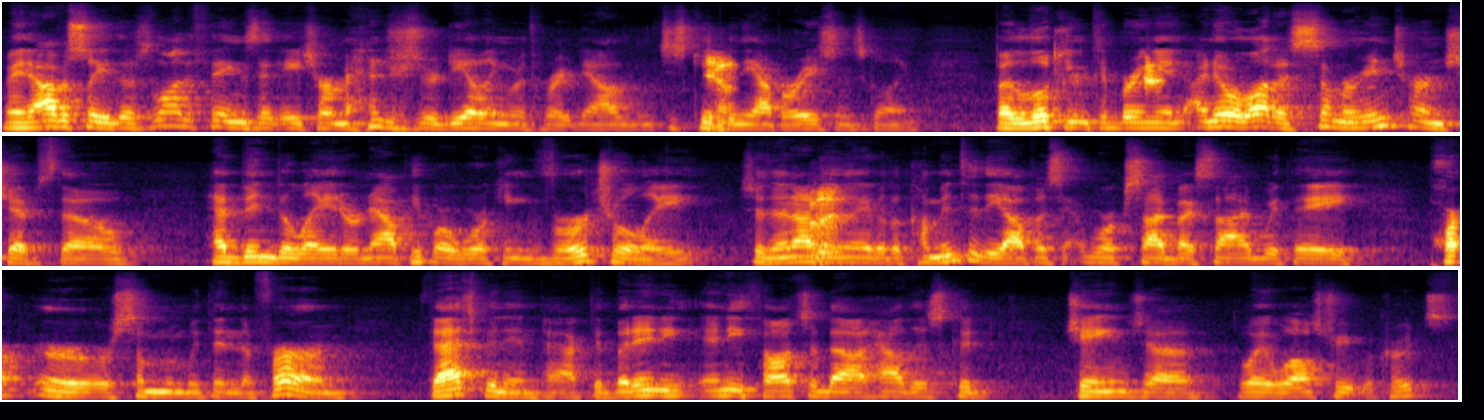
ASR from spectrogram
I mean, obviously, there's a lot of things that HR managers are dealing with right now, just keeping yeah. the operations going. But looking to bring in, I know a lot of summer internships, though, have been delayed, or now people are working virtually. So they're not right. even able to come into the office and work side by side with a partner or someone within the firm. That's been impacted. But any any thoughts about how this could change uh, the way Wall Street recruits?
